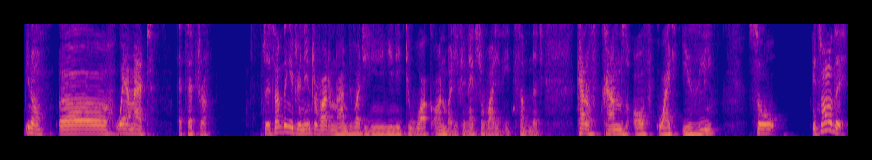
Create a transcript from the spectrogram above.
you know, uh, where I'm at, etc. So it's something if you're an introvert or an ambivert, you, you need to work on. But if you're an extrovert, it's something that kind of comes off quite easily. So it's one of the,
